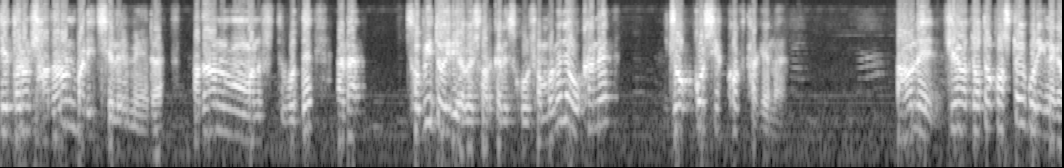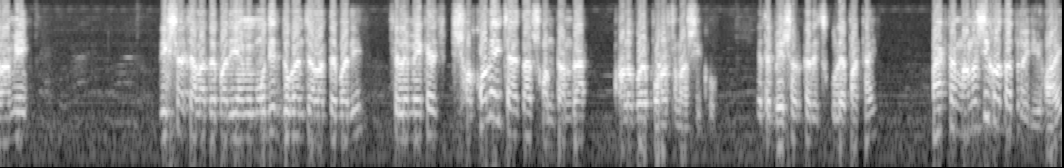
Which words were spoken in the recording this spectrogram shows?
যে ধরুন সাধারণ বাড়ির ছেলে মেয়েরা, সাধারণ মানুষদের মধ্যে একটা ছবি তৈরি হবে সরকারি স্কুল সম্পর্কে যে ওখানে যোগ্য শিক্ষক থাকে না। তাহলে যে যত কষ্টই করি না কেন, আমি রিক্সা চালাতে পারি, আমি মুদির দোকান চালাতে পারি, ছেলে মেয়েকে সকলেই চায় তার সন্তানরা ভালো করে পড়াশোনা শিখুক এতে বেসরকারি স্কুলে পাঠায়। একটা মানসিকতা তৈরি হয়,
